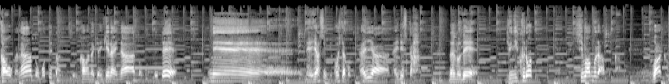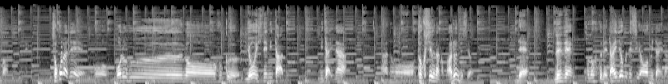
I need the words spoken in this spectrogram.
買おうかなと思ってたんですよ。買わなきゃいけないなと思ってて、ねね安いに越したことないじゃないですか。なので、ユニクロ、島村とか、ワークマン、そこらで、こう、ゴルフの服用意してみた、みたいな、あのー、特集なんかもあるんですよ。で、全然この服で大丈夫ですよ、みたいな、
